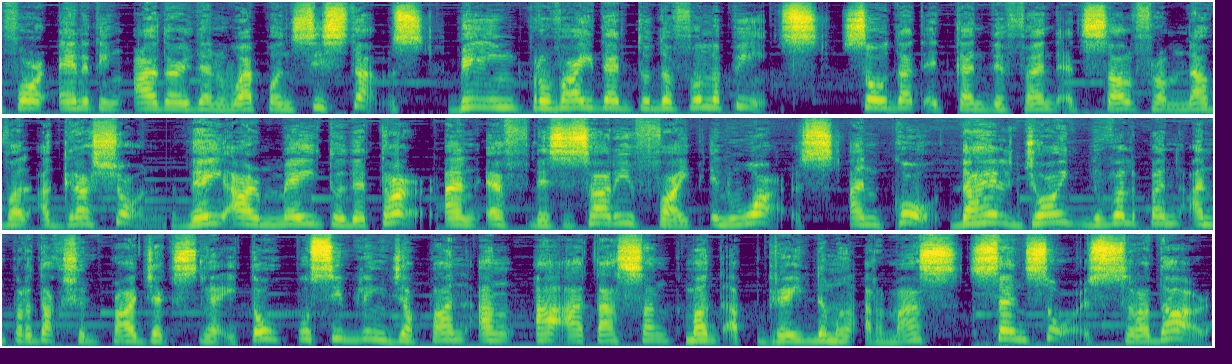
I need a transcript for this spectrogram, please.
for anything other than weapon systems being provided to the Philippines so that it can defend itself from naval aggression. They are made to deter and if necessary fight in wars, unquote. Dahil joint development and production projects nga ito, posibleng Japan ang aatasang mag-upgrade ng mga armas, sensors, radar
